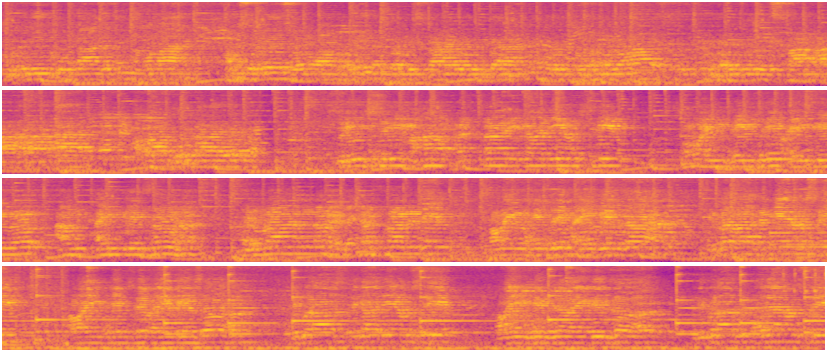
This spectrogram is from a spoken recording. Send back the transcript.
శ్రీ श्री श्री महाभट्टारिकार्य श्री मम ऐन्द्रीं ऐन्द्रीव अहम् ऐन्द्रीसौः सर्वाङ्गमजकस्वामिने मम त्रिपुरवासकेन श्री मम ऐन्द्रीं श्री श्री मम ऐन्द्रीं ऐन्द्रीसौः श्री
